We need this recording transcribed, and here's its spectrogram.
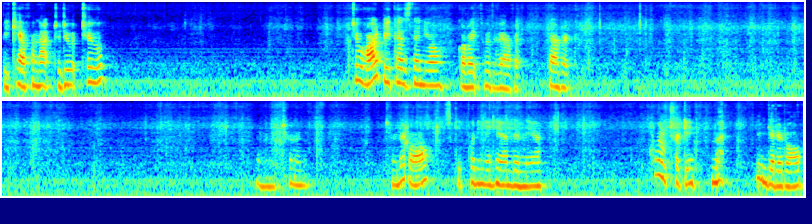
Be careful not to do it too too hard because then you'll go right through the fabric. fabric. And turn, turn it all. Just keep putting your hand in there. A little tricky. you can get it all.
